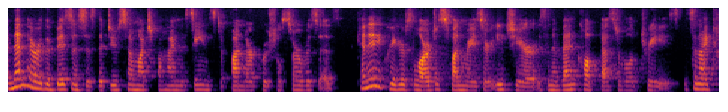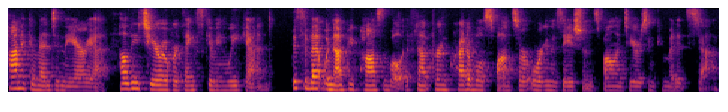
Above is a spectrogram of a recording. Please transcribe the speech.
And then there are the businesses that do so much behind the scenes to fund our crucial services. Kennedy Krieger's largest fundraiser each year is an event called Festival of Trees. It's an iconic event in the area, held each year over Thanksgiving weekend. This event would not be possible if not for incredible sponsor organizations, volunteers, and committed staff.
